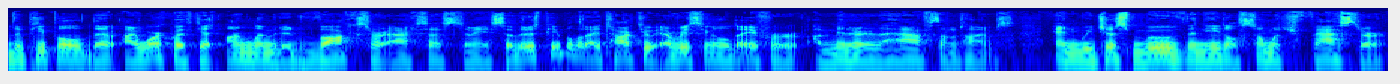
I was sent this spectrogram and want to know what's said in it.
the people that I work with get unlimited Voxer access to me. So there's people that I talk to every single day for a minute and a half sometimes. And we just move the needle so much faster.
